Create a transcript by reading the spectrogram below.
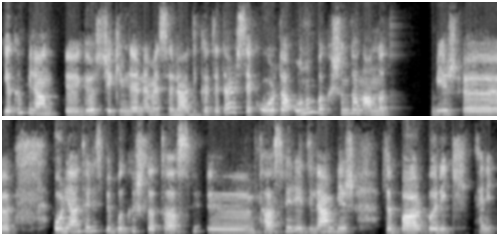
yakın plan göz çekimlerine mesela dikkat edersek orada onun bakışından anlat bir e, oryantalist bir bakışla tasvir, e, tasvir edilen bir işte barbarik hani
